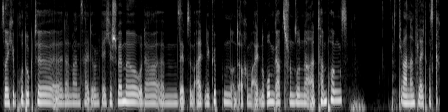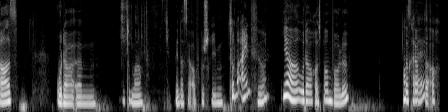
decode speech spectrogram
solche Produkte, äh, dann waren es halt irgendwelche Schwämme oder ähm, selbst im alten Ägypten und auch im alten Rom gab es schon so eine Art Tampons. Die waren dann vielleicht aus Gras oder, ähm, warte mal, ich habe mir das ja aufgeschrieben. Zum Einführen? Ja, oder auch aus Baumwolle. Das Okay. gab da auch,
